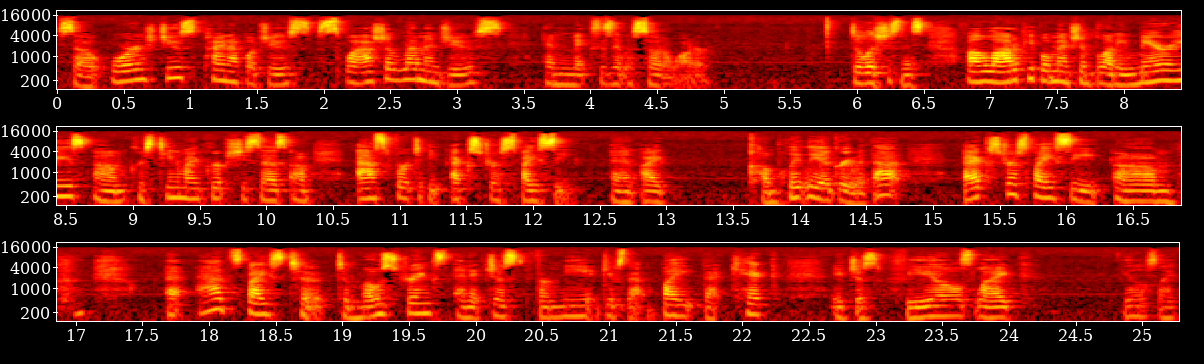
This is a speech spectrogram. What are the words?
So orange juice, pineapple juice, splash of lemon juice, and mixes it with soda water. Deliciousness. A lot of people mention Bloody Marys. Um, Christine in my group, she says, um, ask for it to be extra spicy. And I completely agree with that. Extra spicy. Um, add spice to, to most drinks and it just for me it gives that bite that kick. It just feels like feels like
